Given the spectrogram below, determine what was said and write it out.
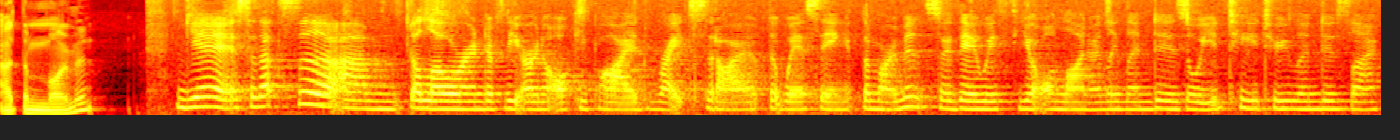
at the moment? Yeah, so that's the um, the lower end of the owner occupied rates that I that we're seeing at the moment. So they're with your online only lenders or your tier two lenders like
